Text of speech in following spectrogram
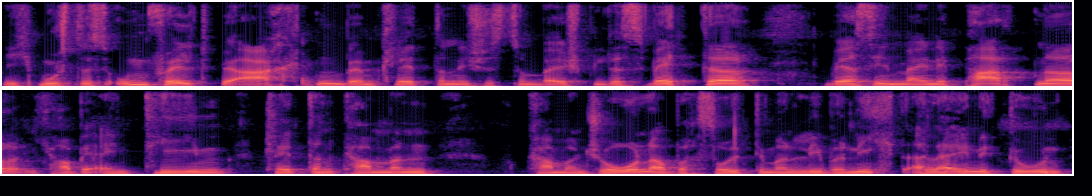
Ich muss das Umfeld beachten. Beim Klettern ist es zum Beispiel das Wetter. Wer sind meine Partner? Ich habe ein Team. Klettern kann man kann man schon, aber sollte man lieber nicht alleine tun.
